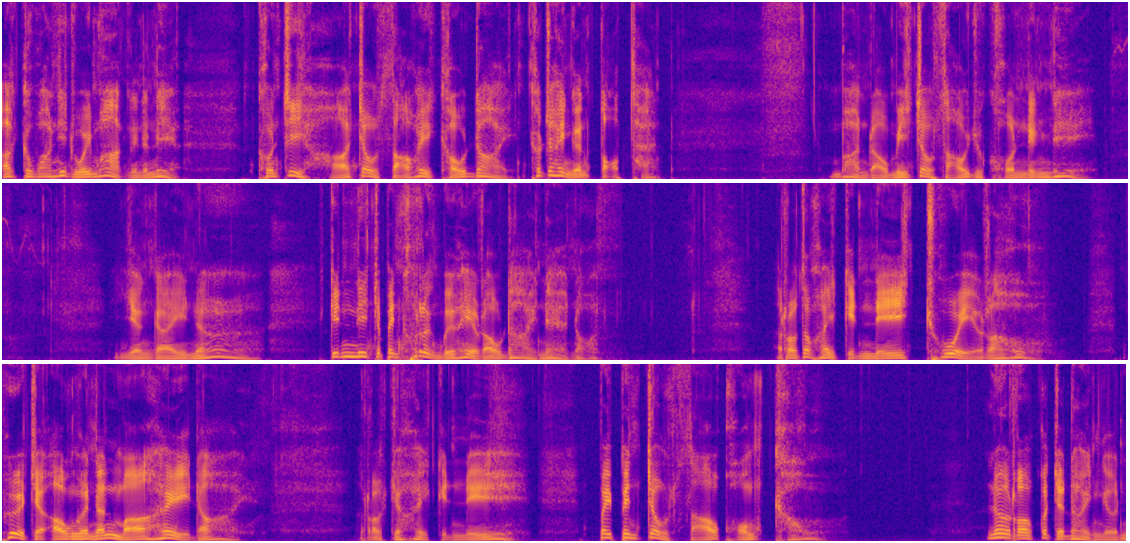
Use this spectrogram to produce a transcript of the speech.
อากวานนี่รวยมากเลยนะเนี่ย คนที่หาเจ้าสาวให้เขาได้ เขาจะให้เงินตอบแทน บ้านเรามีเจ้าสาวอยู่คนหนึ่งนี่ ยังไงนะ กินนี้จะเป็นเครื่องมือให้เราได้แน่นอน เราต้องให้กินนี้ช่วยเรา เพื่อจะเอาเงินนั้นมาให้ได้ เราจะให้กินนี้ ไปเป็นเจ้าสาวของเขา แล้วเราก็จะได้เงิน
